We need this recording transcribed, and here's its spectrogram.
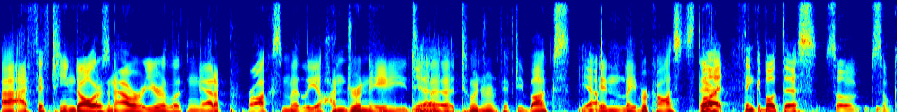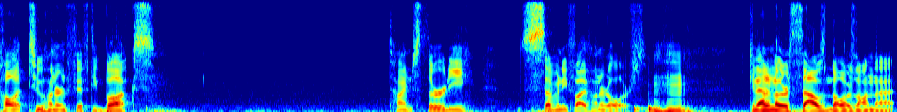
Uh, at $15 an hour, you're looking at approximately 180 to Yeah. 250 bucks Yeah. in labor costs there. But think about this. So so call it 250 bucks times 30, $7500. mm-hmm. You can add another $1000 on that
